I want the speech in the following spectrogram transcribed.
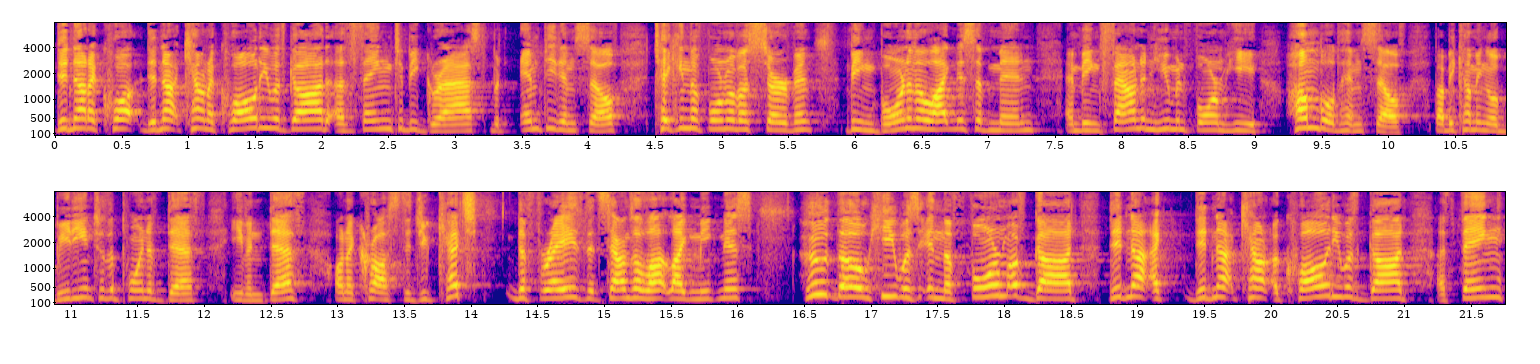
did not, equa- did not count equality with God a thing to be grasped, but emptied himself, taking the form of a servant, being born in the likeness of men, and being found in human form, he humbled himself by becoming obedient to the point of death, even death on a cross. Did you catch the phrase that sounds a lot like meekness? Who, though he was in the form of God, did not, did not count equality with God a thing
